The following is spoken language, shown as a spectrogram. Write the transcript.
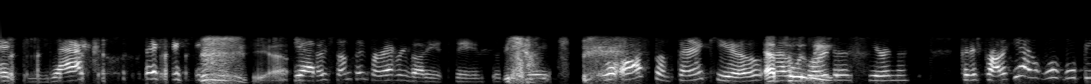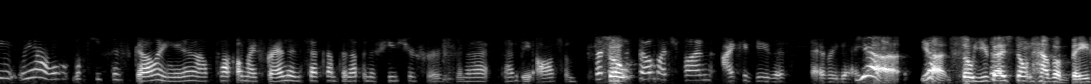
Exactly. yeah. Yeah, there's something for everybody. It seems. Yeah. Well, awesome. Thank you. And I look Absolutely. forward to hearing the finished product. Yeah, we'll we'll be yeah we'll we'll keep this going. You know, I'll talk to my friend and set something up in the future for for that. That'd be awesome. But So- this is so much fun. I could do this every day. Yeah, yeah. So you guys don't have a base?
